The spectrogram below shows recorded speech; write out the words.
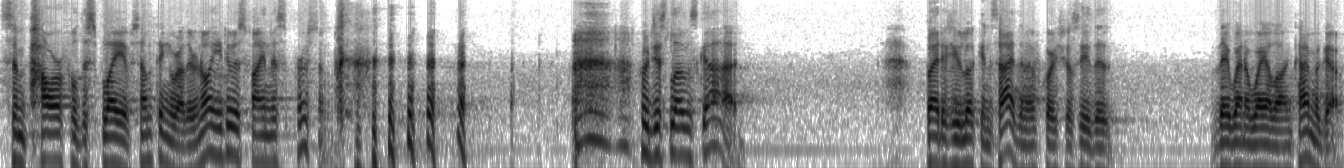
some powerful display of something or other, and all you do is find this person who just loves God. But if you look inside them, of course, you'll see that they went away a long time ago.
